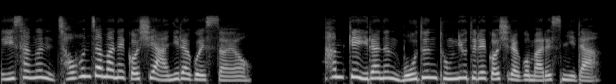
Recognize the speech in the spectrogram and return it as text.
이 상은 저 혼자만의 것이 아니라고 했어요. 함께 일하는 모든 동료들의 것이라고 말했습니다.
